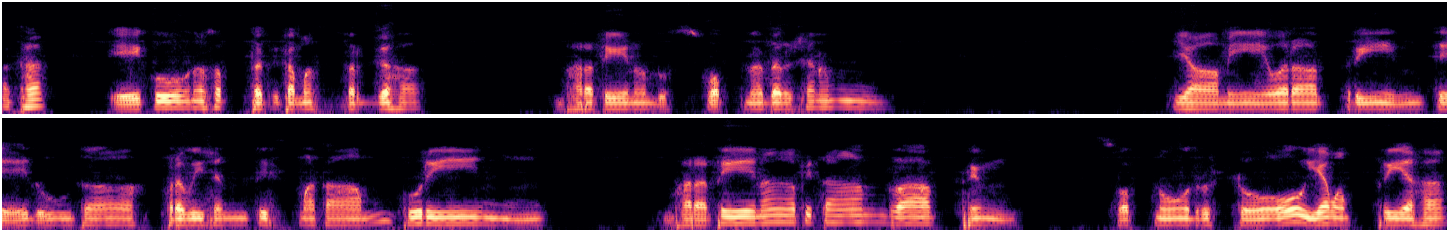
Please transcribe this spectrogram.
अथ एकोनसप्ततितमः सर्गः। भरतेन दुःस्वप्नदर्शनम्। यामेव रात्रीम् ते दूताः प्रविशन्ति स्म ताम् पुरीम्। भरतेनापि ताम् रात्रिम् स्वप्नो दृष्टोऽयमप्रियः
